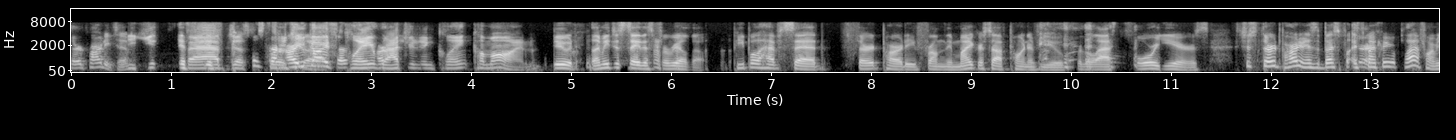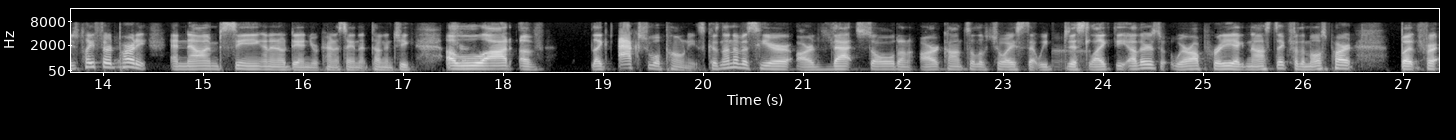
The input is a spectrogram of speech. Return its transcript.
third party Tim you- if, Fab if just people Are you arguing- guys start play arguing- Ratchet and Clank? Come on. dude let me just say this for real though people have said third party from the Microsoft point of view for the last four years. It's just third party. It's the best. Pl- It's my favorite platform. You just play third party. And now I'm seeing, and I know Dan, you were kind of saying that tongue in cheek, a Sure. lot of like actual ponies because none of us here are that sold on our console of choice that we Uh-huh. dislike the others. We're all pretty agnostic for the most part but for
